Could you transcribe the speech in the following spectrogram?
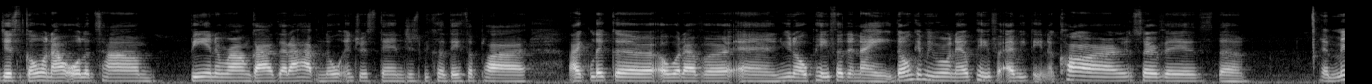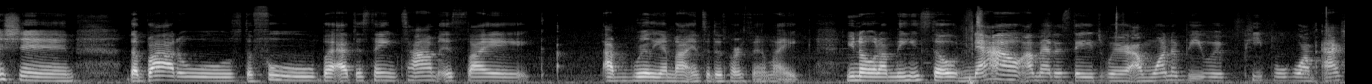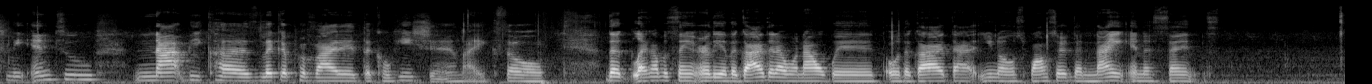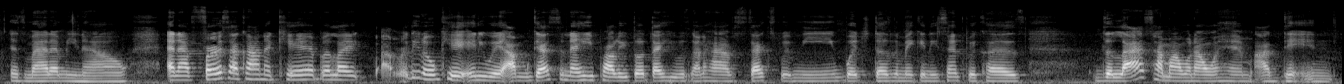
just going out all the time being around guys that I have no interest in just because they supply like liquor or whatever and you know pay for the night. Don't get me wrong they'll pay for everything. The car service the admission the bottles, the food, but at the same time, it's like I really am not into this person. Like, you know what I mean? So now I'm at a stage where I want to be with people who I'm actually into, not because liquor provided the cohesion. Like, so the like I was saying earlier, the guy that I went out with, or the guy that you know sponsored the night, in a sense, is mad at me now. And at first I kind of cared, but like I really don't care anyway. I'm guessing that he probably thought that he was to have sex with me, which doesn't make any sense because the last time I went out with him, I didn't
